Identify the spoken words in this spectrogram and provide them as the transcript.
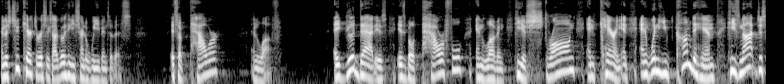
And there's two characteristics I really think he's trying to weave into this it's of power and love. A good dad is, is both powerful and loving. He is strong and caring. And, and when you come to him, he's not just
